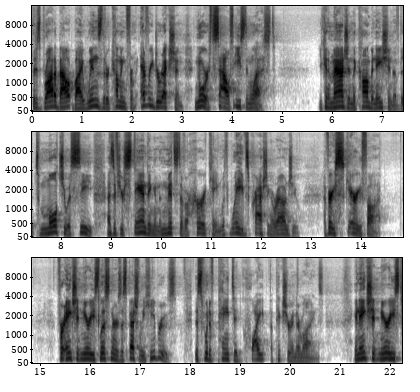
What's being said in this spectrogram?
that is brought about by winds that are coming from every direction north, south, east, and west. You can imagine the combination of the tumultuous sea as if you're standing in the midst of a hurricane with waves crashing around you. A very scary thought. For ancient Near East listeners, especially Hebrews, this would have painted quite a picture in their minds. In ancient Near East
